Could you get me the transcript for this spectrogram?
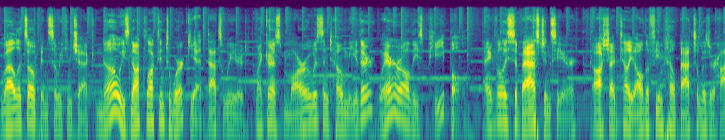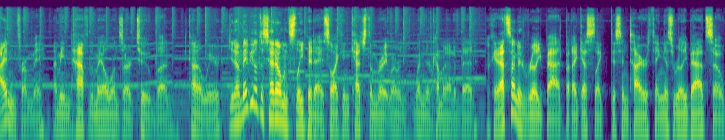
Well, it's open, so we can check. No, he's not clocked into work yet. That's weird. My goodness, Maru isn't home either? Where are all these people? Thankfully, Sebastian's here. Gosh, I tell you, all the female bachelors are hiding from me. I mean, half the male ones are too, but kind of weird. You know, maybe I'll just head home and sleep a day so I can catch them right when, when they're coming out of bed. Okay, that sounded really bad, but I guess like this entire thing is really bad, so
